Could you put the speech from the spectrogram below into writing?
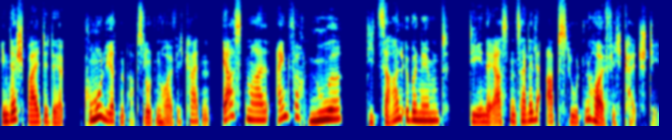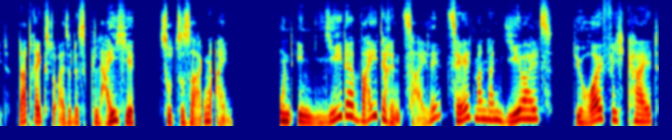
in der Spalte der kumulierten absoluten Häufigkeiten erstmal einfach nur die Zahl übernimmt, die in der ersten Zeile der absoluten Häufigkeit steht. Da trägst du also das Gleiche sozusagen ein. Und in jeder weiteren Zeile zählt man dann jeweils die Häufigkeit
